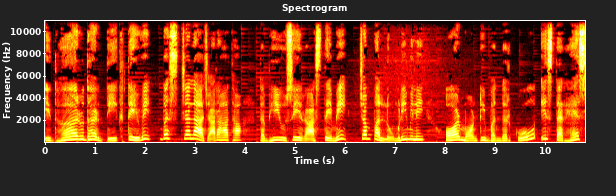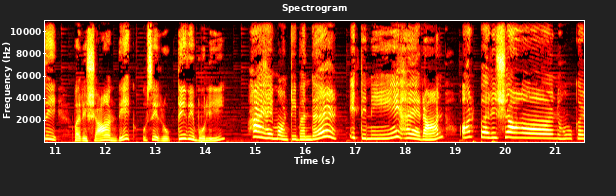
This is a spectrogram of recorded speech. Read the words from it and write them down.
इधर उधर देखते हुए बस चला जा रहा था। तभी उसे रास्ते में चंपा लोमड़ी मिली और मोंटी बंदर को इस तरह से परेशान देख उसे रोकते हुए बोली, हाय हाय मोंटी बंदर। इतने हैरान और परेशान होकर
